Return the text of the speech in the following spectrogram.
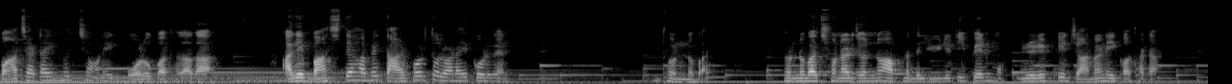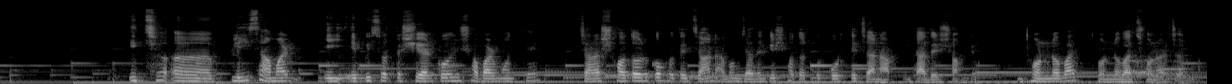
বাঁচাটাই হচ্ছে অনেক বড় কথা, দাদা। আগে বাঁচতে হবে, তারপর তো লড়াই করবেন। ধন্যবাদ। ধন্যবাদ শোনার জন্য আপনাদের রিলেটিভের রিলেটিভকে জানান এই কথাটা। ইচ্ছা প্লিজ আমার এই এপিসোডটা শেয়ার করুন সবার মধ্যে। যারা সতর্ক হতে চান এবং যাদেরকে সতর্ক করতে চান আপনি তাদের সঙ্গে। ধন্যবাদ ধন্যবাদ শোনার জন্য।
